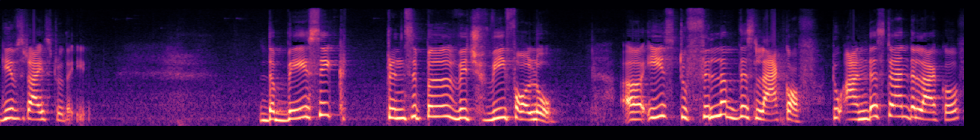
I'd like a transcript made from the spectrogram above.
gives rise to the evil. The basic principle which we follow uh, is to fill up this lack of, to understand the lack of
